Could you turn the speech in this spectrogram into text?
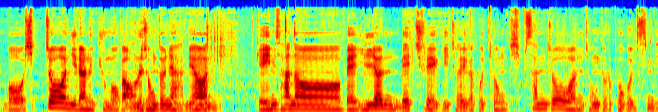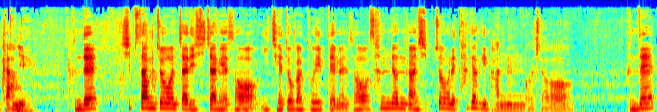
뭐 10조 원이라는 규모가 어느 정도냐 하면 게임 산업의 1년 매출액이 저희가 보통 13조 원 정도로 보고 있습니다. 예. 근데 13조 원짜리 시장에서 이 제도가 도입되면서 3년간 10조 원의 타격이 받는 거죠. 근데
